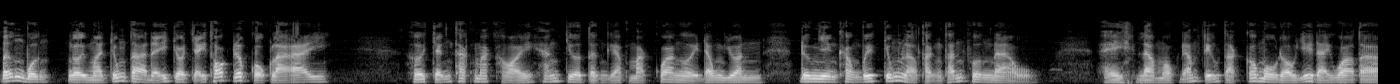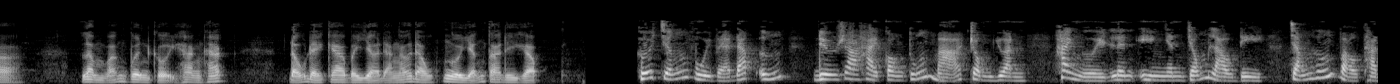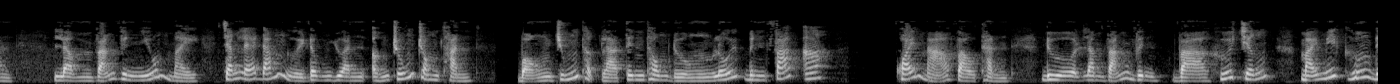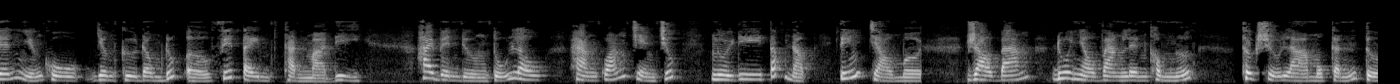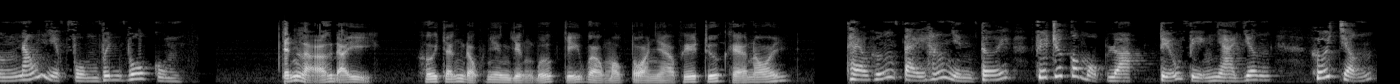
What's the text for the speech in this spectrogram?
Tướng quân, người mà chúng ta để cho chạy thoát rốt cuộc là ai? Hứa chấn thắc mắc hỏi, hắn chưa từng gặp mặt qua người đông doanh, đương nhiên không biết chúng là thần thánh phương nào. Hay là một đám tiểu tặc có mưu đồ với đại hoa ta. Lâm Vãn Vinh cười hăng hắc. Đỗ đại ca bây giờ đang ở đâu? Người dẫn ta đi gặp. Hứa chấn vui vẻ đáp ứng, điều ra hai con tuấn mã trong doanh. Hai người lên yên nhanh chóng lao đi, chẳng hướng vào thành. Lâm Vãn Vinh nhíu mày, chẳng lẽ đám người đông doanh ẩn trốn trong thành? Bọn chúng thật là tinh thông đường lối binh pháp á. Khoái mã vào thành, đưa Lâm Vãn Vinh và Hứa Chấn mãi miết hướng đến những khu dân cư đông đúc ở phía tây thành mà đi. Hai bên đường tủ lâu, hàng quán chèn chúc, người đi tấp nập, tiếng chào mời, rào bán, đua nhau vang lên không ngớt. Thực sự là một cảnh tượng náo nhiệt phồn vinh vô cùng. Chính là ở đây. Hứa chấn đột nhiên dừng bước chỉ vào một tòa nhà phía trước khẽ nói. Theo hướng Tây hắn nhìn tới, phía trước có một loạt tiểu viện nhà dân, hứa chẩn.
